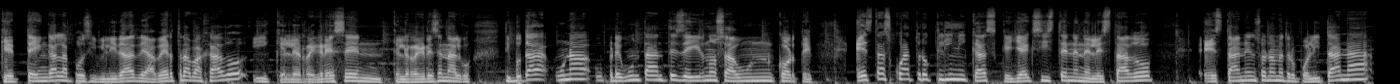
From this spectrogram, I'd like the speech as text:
que tenga la posibilidad de haber trabajado y que le regresen, que le regresen algo. Diputada, una pregunta antes de irnos a un corte. Estas cuatro clínicas que ya existen en el estado están en zona metropolitana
